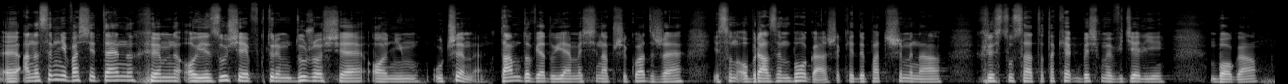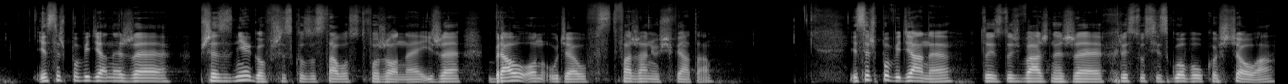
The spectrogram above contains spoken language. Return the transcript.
E, a następnie właśnie ten hymn o Jezusie, w którym dużo się o nim uczymy. Tam dowiadujemy się na przykład, że jest on obrazem Boga, że kiedy patrzymy na Chrystusa, to tak jakbyśmy widzieli Boga. Jest też powiedziane, że przez Niego wszystko zostało stworzone i że brał On udział w stwarzaniu świata. Jest też powiedziane, to jest dość ważne, że Chrystus jest głową Kościoła,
